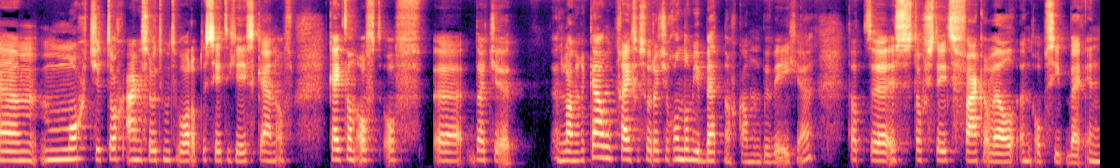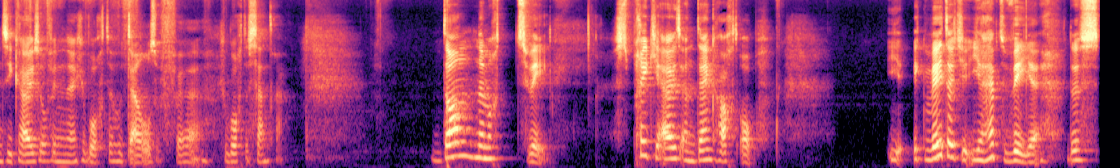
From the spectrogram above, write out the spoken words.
Um, mocht je toch aangesloten moeten worden op de CTG-scan, of kijk dan of, of uh, dat je een langere kabel krijgt, zodat je rondom je bed nog kan bewegen. Dat uh, is toch steeds vaker wel een optie bij, in ziekenhuizen of in uh, geboortehotels of geboortecentra. Dan nummer twee. Spreek je uit en denk hardop. Ik weet dat je, je hebt weeën, dus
